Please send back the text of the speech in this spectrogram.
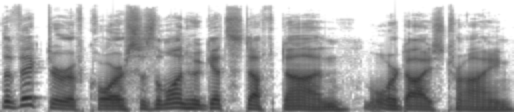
The victor, of course, is the one who gets stuff done or dies trying.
